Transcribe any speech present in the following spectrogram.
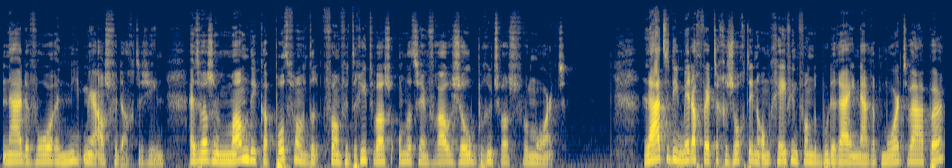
na de voren niet meer als verdachte zien. Het was een man die kapot van, van verdriet was omdat zijn vrouw zo bruut was vermoord. Later die middag werd er gezocht in de omgeving van de boerderij naar het moordwapen,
